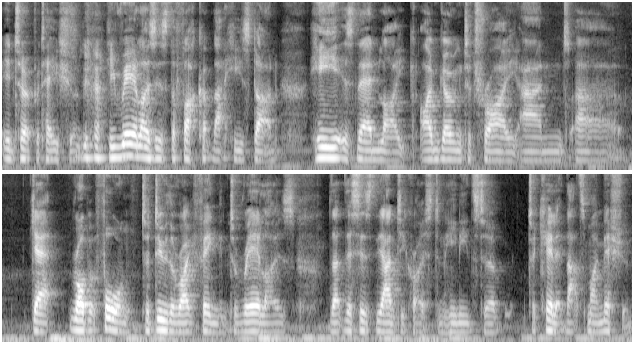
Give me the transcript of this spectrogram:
interpretation. Yeah. He realizes the fuck up that he's done. He is then like, I'm going to try and uh, get Robert Thorne to do the right thing and to realize that this is the Antichrist and he needs to to kill it. That's my mission.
